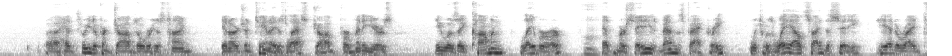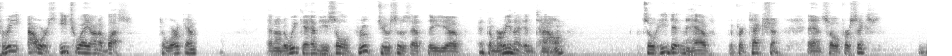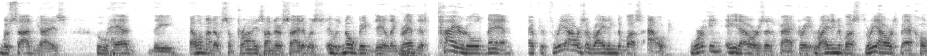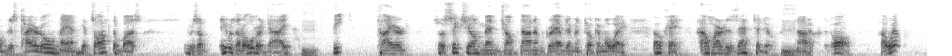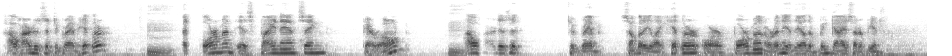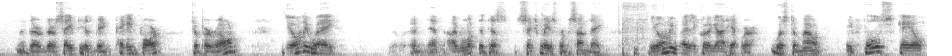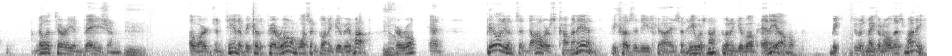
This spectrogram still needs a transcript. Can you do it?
uh, had three different jobs over his time in Argentina. His last job for many years, he was a common laborer mm. at Mercedes-Benz factory, which was way outside the city. He had to ride three hours each way on a bus to work and and on the weekend he sold fruit juices at the uh, at the marina in town. So he didn't have the protection, and so for six Mossad guys who had the element of surprise on their side, it was it was no big deal. They grabbed mm. this tired old man after three hours of riding the bus out working eight hours at a factory, riding the bus three hours back home. This tired old man gets off the bus. He was a he was an older guy, mm. beat, tired. So six young men jumped on him, grabbed him, and took him away. Okay, how hard is that to do? Mm. Not hard at all. However, how hard is it to grab Hitler? Mm. But Bormann is financing Peron. Mm. How hard is it to grab somebody like Hitler or Bormann or any of the other big guys that are being their their safety is being paid for to Peron. The only way, and, and I've looked at this six ways from Sunday, the only way they could have got Hitler was to mount a full scale military invasion Mm. of Argentina because Peron wasn't going to give him up. No. Peron had billions of dollars coming in because of these guys, and he was not going to give up any of them because he was making all this money.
